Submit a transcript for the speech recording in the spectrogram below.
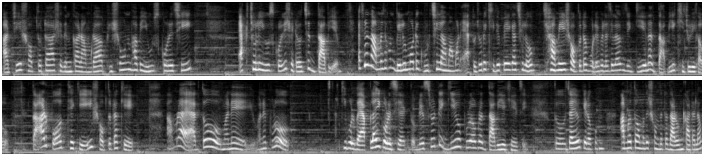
আর যে শব্দটা সেদিনকার আমরা ভীষণভাবে ইউজ করেছি অ্যাকচুয়ালি ইউজ করেছি সেটা হচ্ছে দাবিয়ে। অ্যাকচুয়ালি না, আমরা যখন বেলুন মঠে ঘুরছিলাম, আমার এত জোরে খিদে পেয়ে গেছিল যে আমি এই শব্দটা বলে ফেলেছিলাম যে গিয়ে না দাবিয়ে খিচুড়ি খাব। তারপর থেকে এই শব্দটাকে আমরা এত মানে মানে পুরো কি বলব অ্যাপ্লাই করেছি একদম। রেস্টুরেন্টে গিয়েও পুরো আমরা দাবিয়ে খেয়েছি। তো যাই হোক, এরকম আমরা তো আমাদের সন্ধ্যাটা দারুণ কাটালাম।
